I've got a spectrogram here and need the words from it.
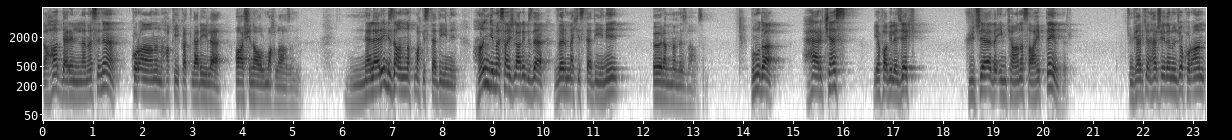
daha derinlemesine Kur'an'ın hakikatleriyle aşina olmak lazım. Neleri bize anlatmak istediğini, hangi mesajları bize vermek istediğini öğrenmemiz lazım. Bunu da herkes yapabilecek güce ve imkana sahip değildir. Çünkü her, her şeyden önce Kur'an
